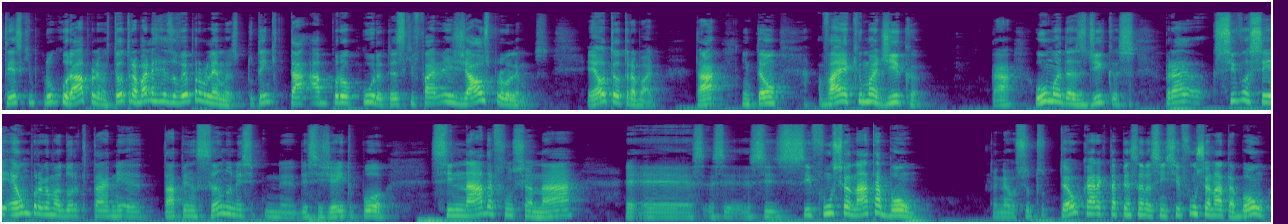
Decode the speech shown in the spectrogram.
tens que procurar problemas. Teu trabalho é resolver problemas. Tu tem que estar tá à procura, tens que farejar os problemas. É o teu trabalho, tá? Então, vai aqui uma dica, tá? Uma das dicas para se você é um programador que tá, tá pensando nesse né, desse jeito, pô, se nada funcionar, é, é, se, se, se, funcionar tá bom, entendeu? Se tu, tu é o cara que tá pensando assim, se funcionar tá bom,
